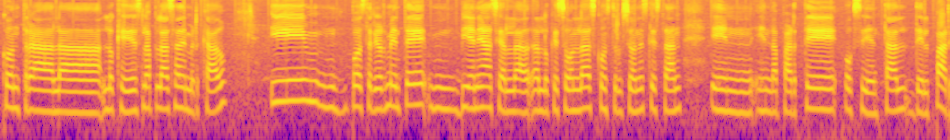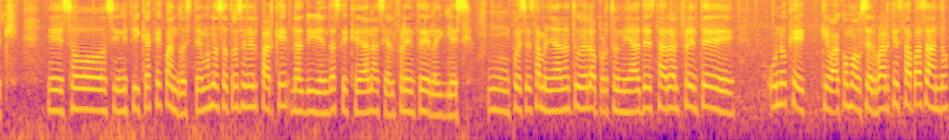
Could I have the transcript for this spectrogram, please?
contra lo que es la plaza de mercado y mm, posteriormente mm, viene hacia lo que son las construcciones que están en, en, la parte occidental del parque. Eso significa que cuando estemos nosotros en el parque, las viviendas que quedan hacia el frente de la iglesia. Mm, pues esta mañana tuve la oportunidad de estar al frente de, uno que, va como a observar qué está pasando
